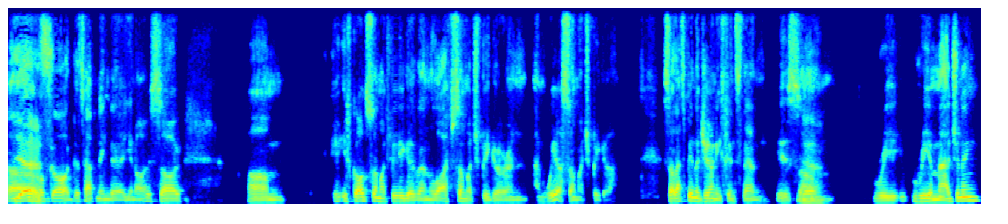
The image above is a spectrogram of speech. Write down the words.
uh, Yes. of God that's happening there, you know? So, um, if God's so much bigger, then life's so much bigger, and and we are so much bigger. So that's been the journey since then. Is Yeah. um, re reimagining,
